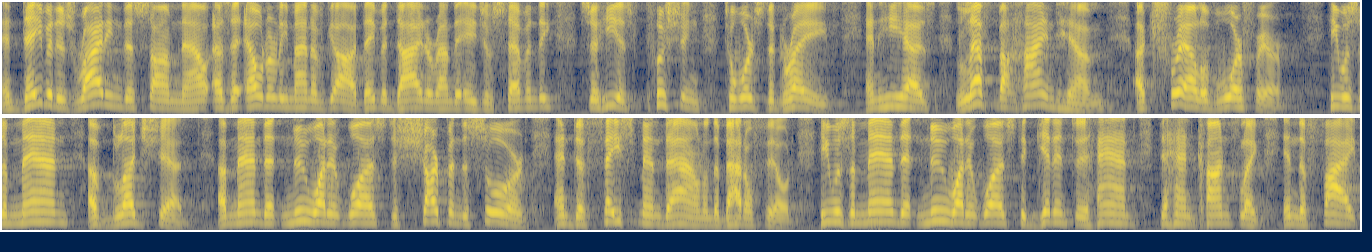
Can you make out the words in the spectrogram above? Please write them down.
And David is writing this psalm now as an elderly man of God. David died around the age of 70, so he is pushing towards the grave, and he has left behind him a trail of warfare. He was a man of bloodshed, a man that knew what it was to sharpen the sword and to face men down on the battlefield. He was a man that knew what it was to get into hand to hand conflict in the fight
